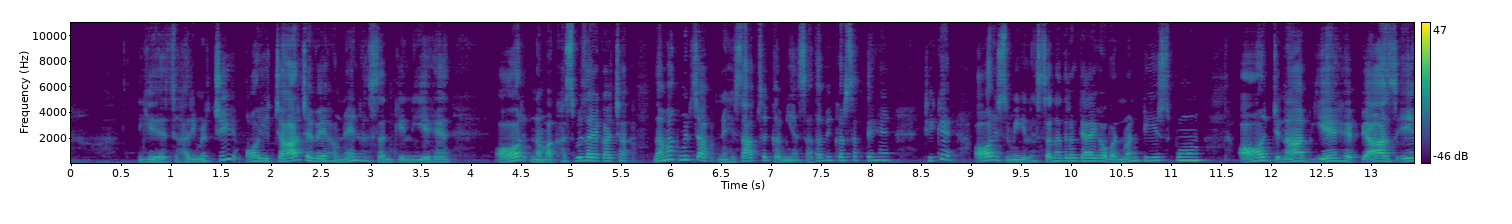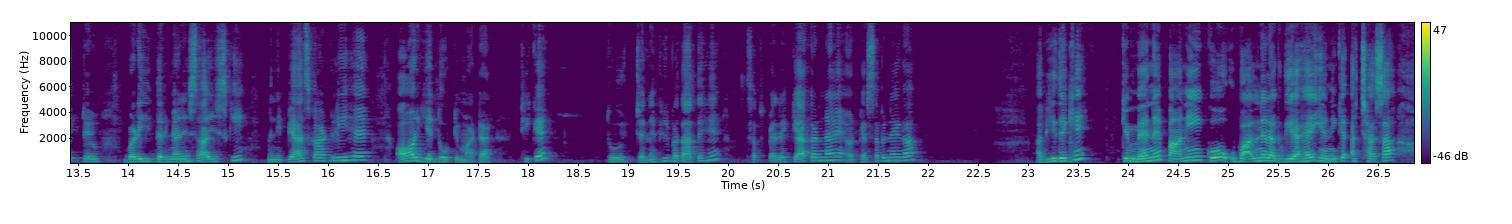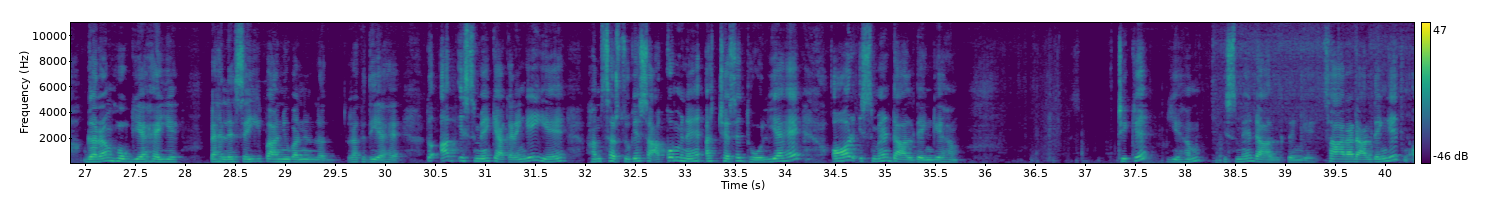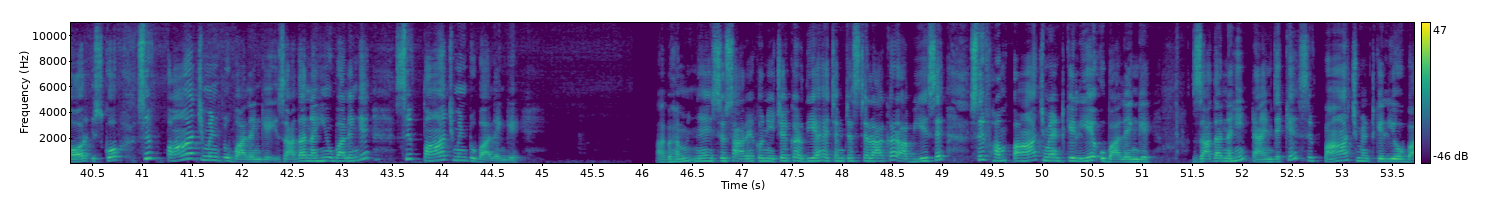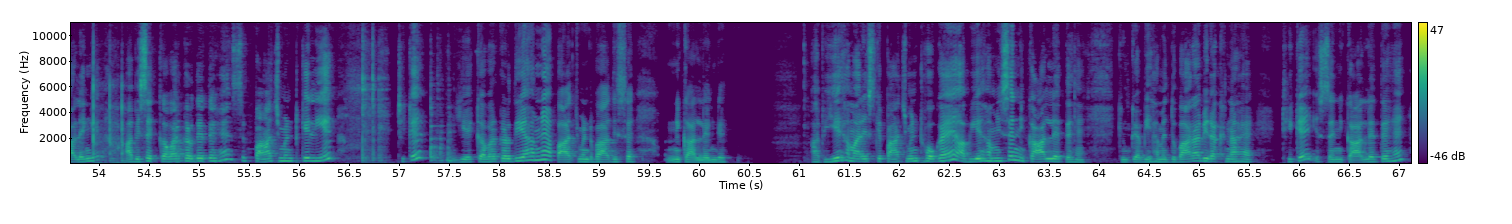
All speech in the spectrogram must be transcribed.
ये हरी मिर्ची, और ये चार जवे हमने लहसन के लिए हैं। और नमक, हंसब जाएगा अच्छा नमक मिर्च आप अपने हिसाब से कम या ज़्यादा भी कर सकते हैं, ठीक है? और इसमें लहसन अदरक जाएगा वन वन टी स्पून और जनाब ये है प्याज, एक बड़ी दरमियानी साइज़ की, मैंने प्याज काट ली है, और ये दो टमाटर, ठीक है? तो चलें फिर बताते हैं, सबसे पहले क्या करना है और कैसे बनेगा? अब ये देखें कि मैंने पानी को उबालने रख दिया है, यानी कि अच्छा सा गर्म हो गया है ये, पहले से ही पानी उबालने रख दिया है। तो अब इसमें क्या करेंगे, ये हम सरसों के साग को मैंने अच्छे से धो लिया है और इसमें डाल देंगे हम। ठीक है, ये हम इसमें डाल देंगे, सारा डाल देंगे और इसको सिर्फ़ पाँच मिनट उबालेंगे, ज़्यादा नहीं उबालेंगे, सिर्फ़ पाँच मिनट उबालेंगे। अब हमने इसे सारे को नीचे कर दिया है चमचे से चलाकर। अब ये इसे सिर्फ़ हम पाँच मिनट के लिए उबालेंगे। ज़्यादा नहीं, टाइम देके सिर्फ़ पाँच मिनट के लिए उबालेंगे। अब इसे कवर कर देते हैं, सिर्फ़ पाँच मिनट के लिए। ठीक है, ये कवर कर दिया हमने, अब पाँच मिनट बाद इसे निकाल लेंगे। अब ये हमारे इसके पाँच मिनट हो गए हैं, अब ये हम इसे निकाल लेते हैं, क्योंकि अभी हमें दोबारा भी रखना है। ठीक है, इसे निकाल लेते हैं।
